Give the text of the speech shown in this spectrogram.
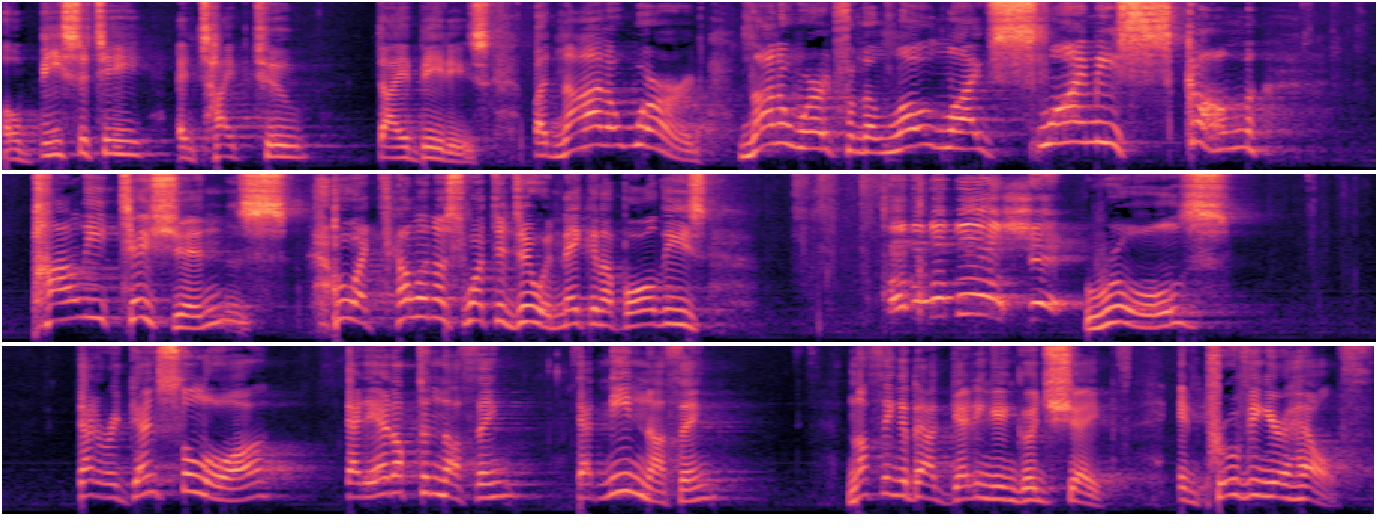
obesity and type 2 diabetes. But not a word, not a word from the low life, slimy scum politicians who are telling us what to do and making up all these Bullshit. rules that are against the law, that add up to nothing, that mean nothing, nothing about getting in good shape, improving your health,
